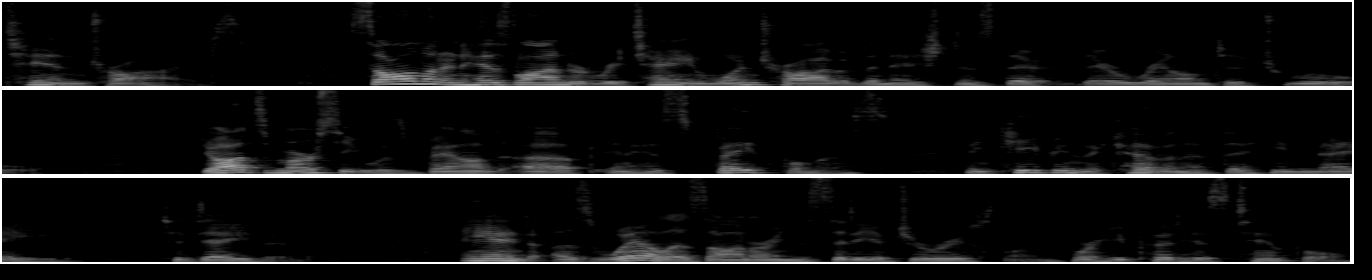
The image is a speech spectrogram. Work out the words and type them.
ten tribes. Solomon and his line would retain one tribe of the nation as their, their realm to rule. God's mercy was bound up in his faithfulness in keeping the covenant that he made to David, and as well as honoring the city of Jerusalem, where he put his temple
